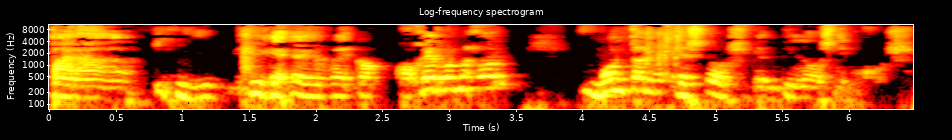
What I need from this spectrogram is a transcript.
para mm, reco- cogerlo mejor, montan estos 22 dibujos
